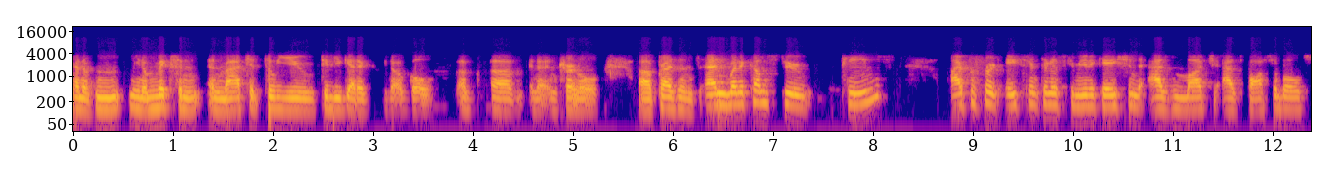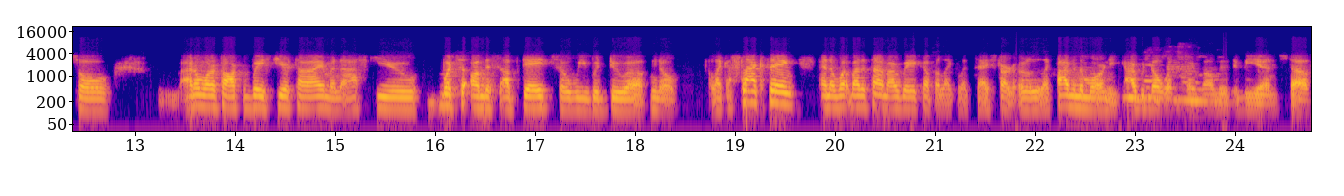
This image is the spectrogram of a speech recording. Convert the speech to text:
kind of, you know, mix and, and match it till you, till you get a, you know, goal, uh, an internal uh, presence. And when it comes to teams, I preferred asynchronous communication as much as possible. So I don't want to talk, waste your time and ask you what's on this update. So we would do a, you know, like a Slack thing. And by the time I wake up at like, let's say I start early, like five in the morning, I would know what's going on with EMEA and stuff.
